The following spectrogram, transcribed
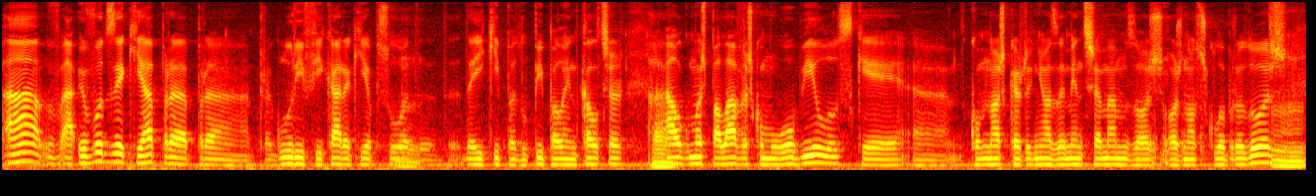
há- há- eu vou dizer que há para, para, para glorificar aqui a pessoa de- de- da equipa do People and Culture. Ah. Há algumas palavras como o obilos, que é ah, como nós carinhosamente chamamos aos, aos nossos colaboradores. Ah,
